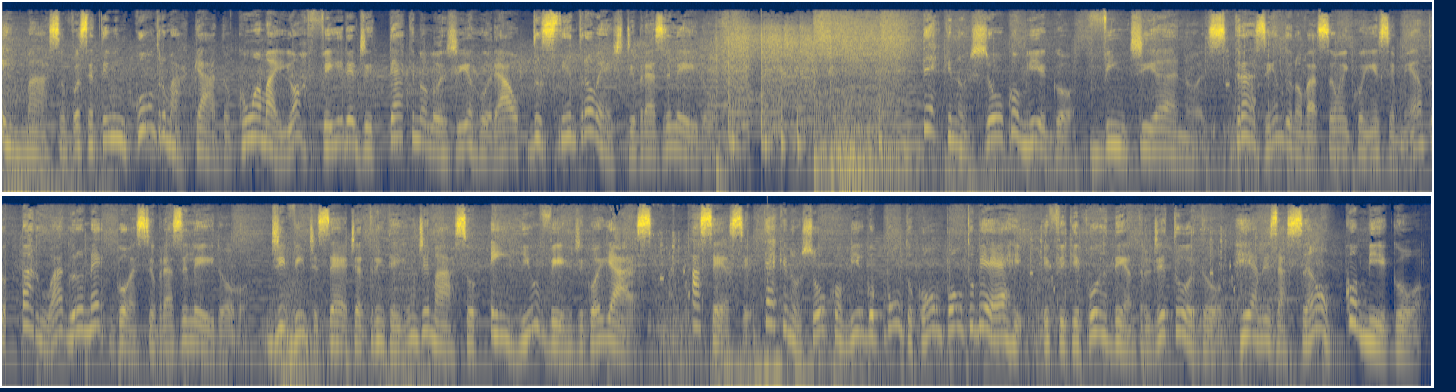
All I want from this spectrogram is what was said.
Em março, você tem um encontro marcado com a maior feira de tecnologia rural do Centro-Oeste brasileiro. Tecnoshow comigo, 20 anos, trazendo inovação e conhecimento para o agronegócio brasileiro. De 27 a 31 de março, em Rio Verde, Goiás. Acesse tecnoshowcomigo.com.br e fique por dentro de tudo. Realização comigo.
